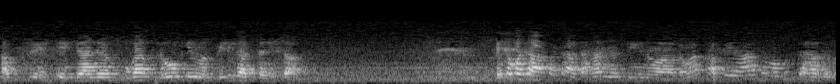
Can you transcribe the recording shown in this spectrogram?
අපේ ඒ කියන්නේ උගත් ලෝකෙම පිළිගත්ත නිසා එතකොට අපට අදහන්න තියෙන ආගම අපේ ආගම උත්සාහගම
